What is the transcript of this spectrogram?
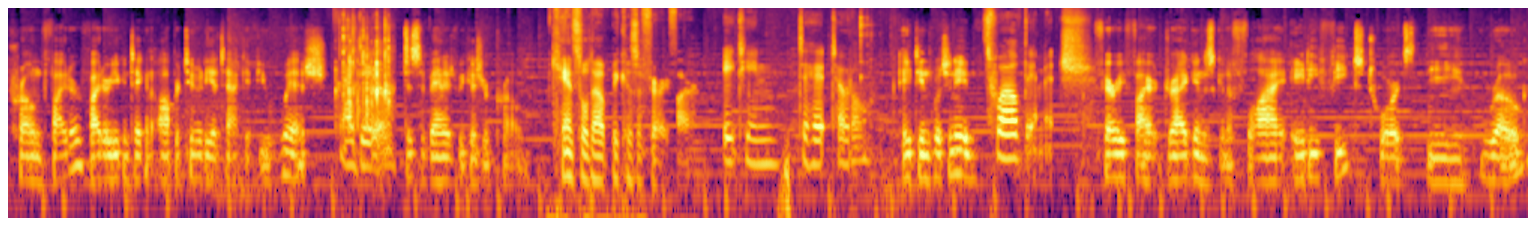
prone fighter. Fighter, you can take an opportunity attack if you wish. I do. Disadvantage because you're prone. Cancelled out because of Faerie Fire. 18 to hit total. 18 is what you need. 12 damage. Faerie Fire Dragon is going to fly 80 feet towards the rogue,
